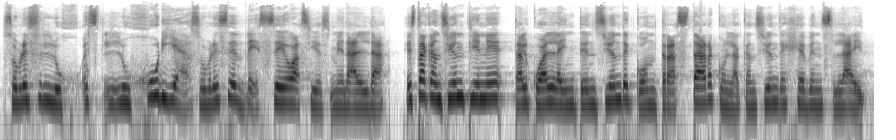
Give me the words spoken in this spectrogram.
sobre ese lujuria, sobre ese deseo hacia Esmeralda. Esta canción tiene tal cual la intención de contrastar con la canción de Heaven's Light,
